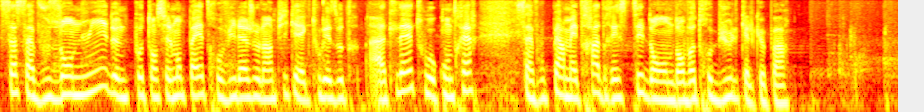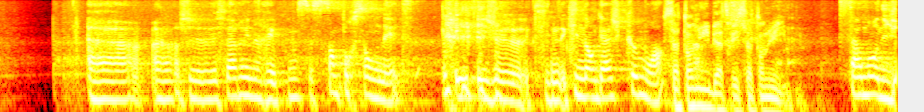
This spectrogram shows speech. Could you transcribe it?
ça, ça vous ennuie de ne potentiellement pas être au village olympique avec tous les autres athlètes ou au contraire, ça vous permettra de rester dans, dans votre bulle quelque part? Euh, alors, je vais faire une réponse 100% honnête et, et je, qui, qui n'engage que moi. Ça t'ennuie, Béatrice, ça t'ennuie. Ça m'ennuie.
